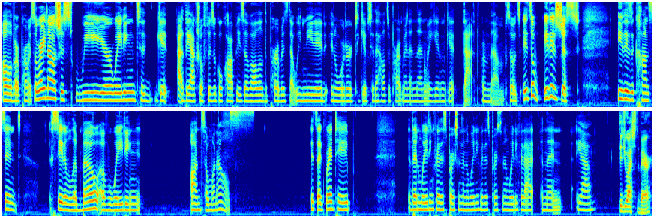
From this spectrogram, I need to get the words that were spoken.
all of our permits. So right now it's just we're waiting to get uh, the actual physical copies of all of the permits that we needed in order to give to the health department and then we can get that from them. So it's it's a it is just it is a constant state of limbo of waiting on someone else. It's like red tape then waiting for this person and then waiting for this person and waiting for that and then yeah Did you watch The Bear?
